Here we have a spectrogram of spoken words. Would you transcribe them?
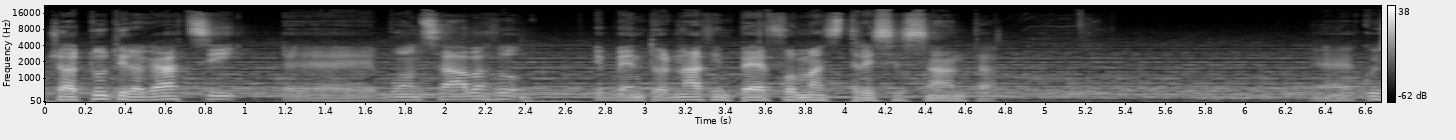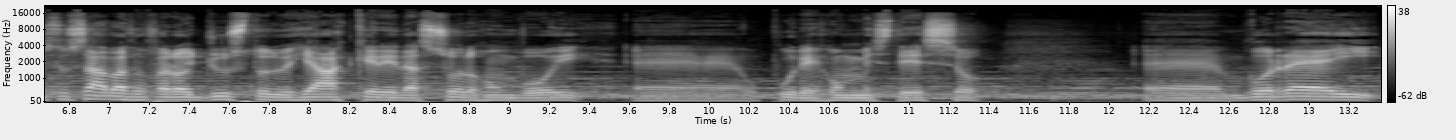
Ciao a tutti ragazzi, eh, buon sabato e bentornati in Performance 360. Eh, questo sabato farò giusto due chiacchiere da solo con voi, eh, oppure con me stesso. Eh, vorrei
